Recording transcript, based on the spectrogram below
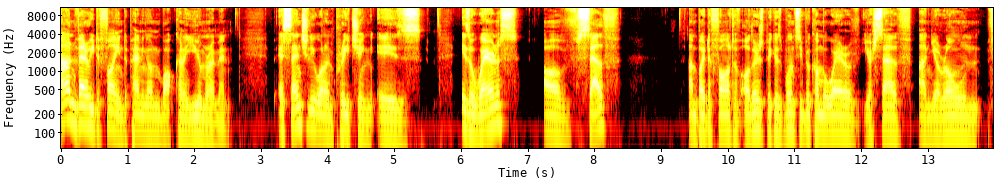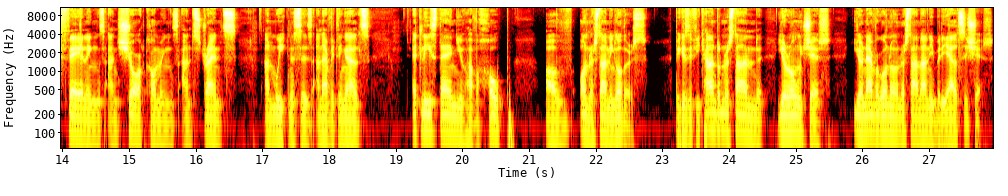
and very defined depending on what kind of humor I'm in. Essentially, what I'm preaching is is awareness of self and by default of others because once you become aware of yourself and your own failings and shortcomings and strengths and weaknesses and everything else at least then you have a hope of understanding others because if you can't understand your own shit you're never going to understand anybody else's shit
